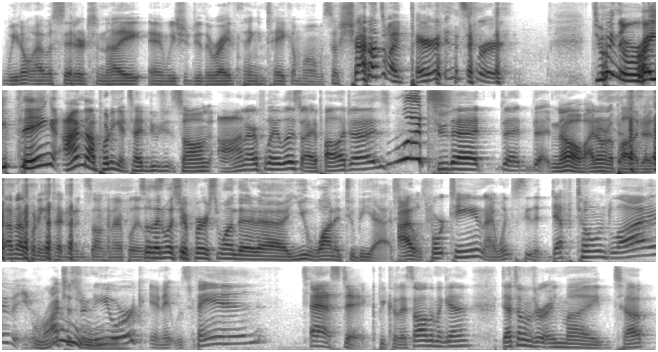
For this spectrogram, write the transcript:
we don't have a sitter tonight and we should do the right thing and take them home. So shout out to my parents for doing the right thing. I'm not putting a Ted Nugent song on our playlist. I apologize. What? To that, that, that- no, I don't apologize. I'm not putting a Ted Nugent song on our playlist. So then, what's your first one that uh, you wanted to be at? I was 14. I went to see the Deftones live in Rochester, New York, and it was fantastic because I saw them again. Deftones are in my top,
